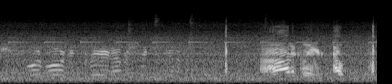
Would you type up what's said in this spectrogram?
East Morgan clear, number six, to clear. Out.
